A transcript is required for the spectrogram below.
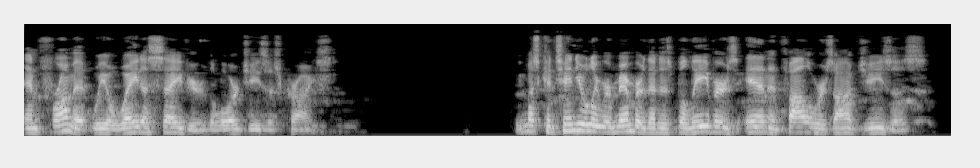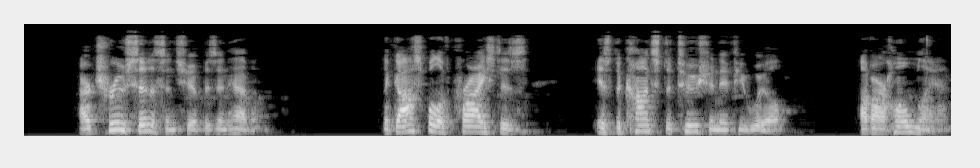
and from it we await a savior, the Lord Jesus Christ." We must continually remember that as believers in and followers of Jesus, our true citizenship is in heaven. The gospel of Christ is is the constitution, if you will, of our homeland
